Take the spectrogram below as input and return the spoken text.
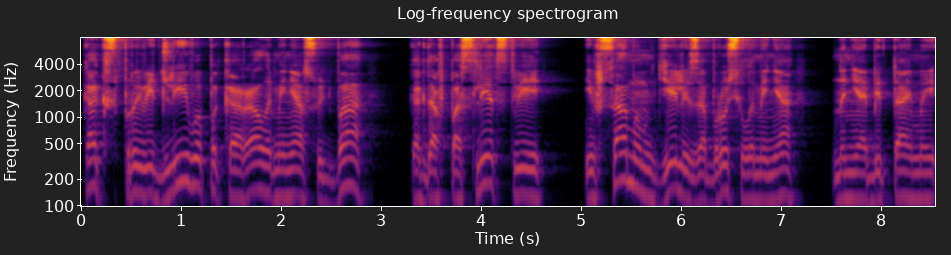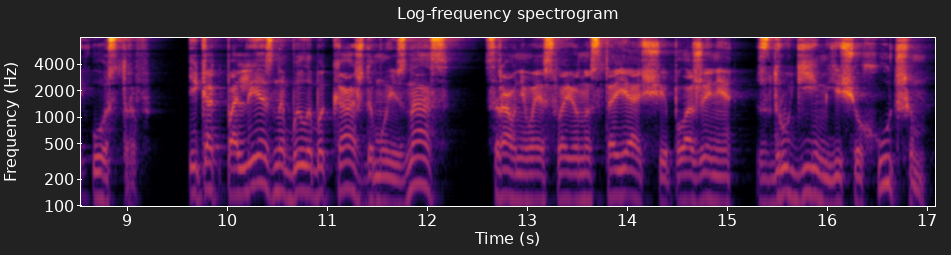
Как справедливо покарала меня судьба, когда впоследствии и в самом деле забросила меня на необитаемый остров. И как полезно было бы каждому из нас, сравнивая свое настоящее положение с другим еще худшим,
